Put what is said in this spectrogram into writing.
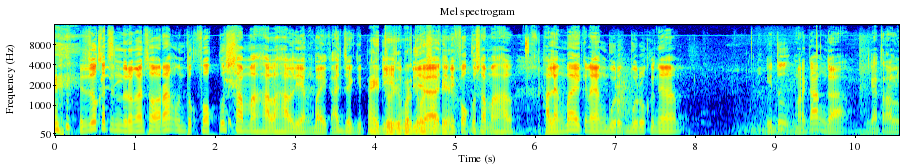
itu tuh kecenderungan seorang untuk fokus sama hal-hal yang baik aja gitu Nah, di itu berarti dia. ya. Jadi fokus sama hal hal yang baik. Nah yang buruk-buruknya itu mereka nggak nggak terlalu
